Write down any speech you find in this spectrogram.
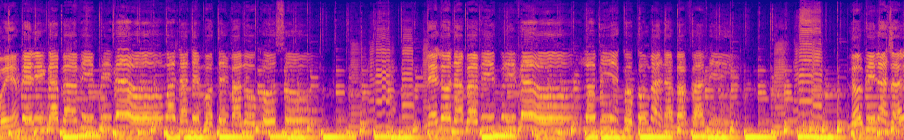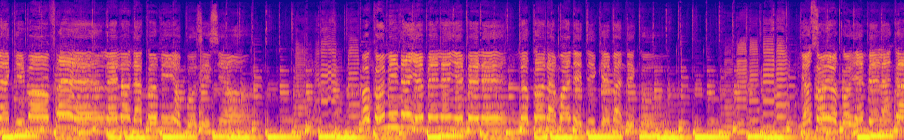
oyembelinga bavi prive o wana nde motema lokoso. Lelo na bavi prive o lobi ekokoma na bafami lobi nazalaki mon frère lelo nakomi opposition okomi na yembele yembele lokola mwana etike bandeko. Nyonso oyo koyembelanga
